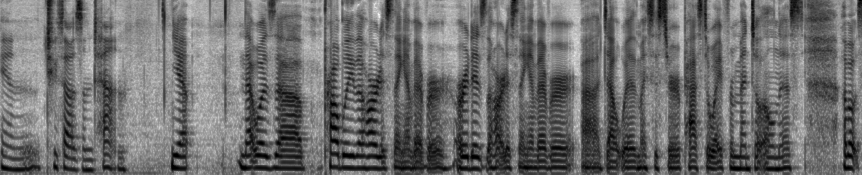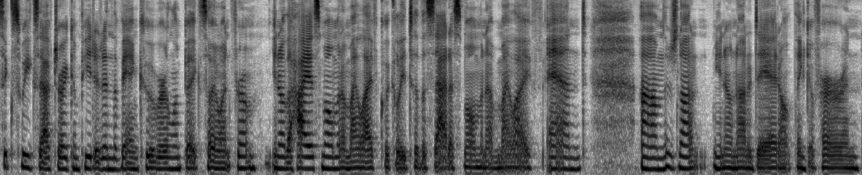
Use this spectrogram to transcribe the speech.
in 2010. Yep that was uh, probably the hardest thing I've ever, or it is the hardest thing I've ever uh, dealt with. My sister passed away from mental illness about six weeks after I competed in the Vancouver Olympics. So I went from, you know, the highest moment of my life quickly to the saddest moment of my life. And um, there's not, you know, not a day I don't think of her and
